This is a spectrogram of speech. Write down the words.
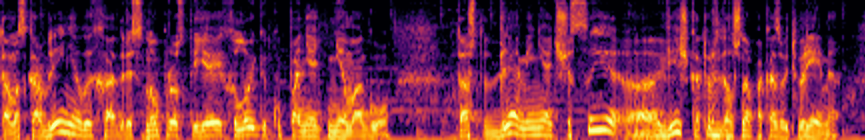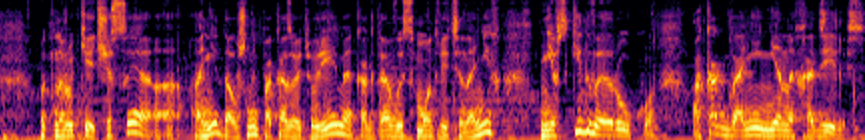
там, оскорбление в их адрес, но просто я их логику понять не могу. Потому что для меня часы э, – вещь, которая должна показывать время. Вот на руке часы, э, они должны показывать время, когда вы смотрите на них, не вскидывая руку, а как бы они ни находились.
